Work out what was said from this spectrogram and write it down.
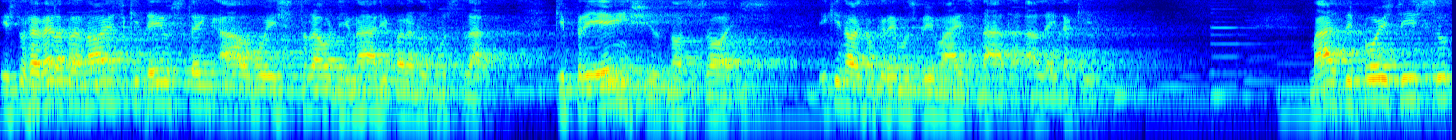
Isto revela para nós que Deus tem algo extraordinário para nos mostrar, que preenche os nossos olhos e que nós não queremos ver mais nada além daquilo. Mas depois disso,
